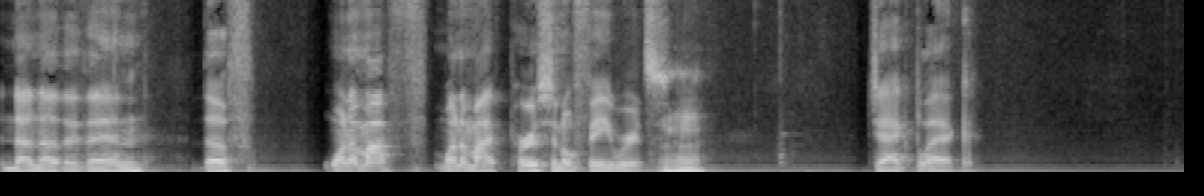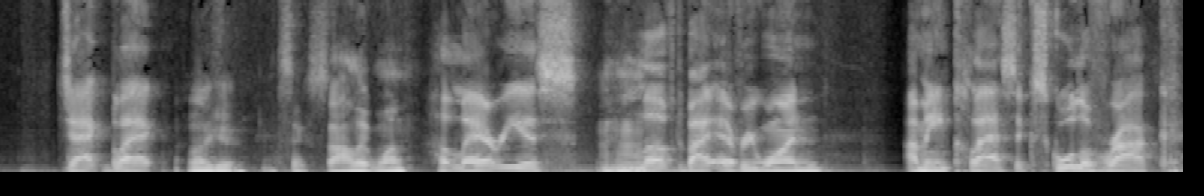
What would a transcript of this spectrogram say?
none other than the f- one of my f- one of my personal favorites, Mm-hmm. Jack Black. Jack Black, I like it. That's a solid one. hilarious, Mm-hmm. loved by everyone. I mean, classic School of Rock.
